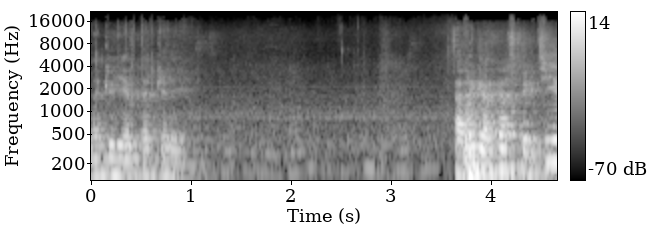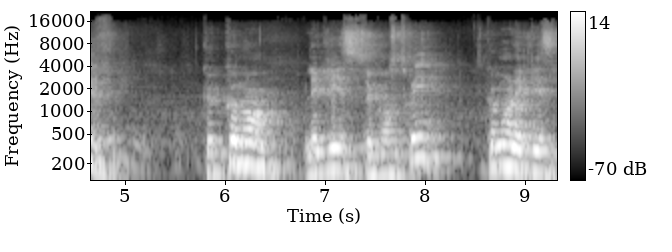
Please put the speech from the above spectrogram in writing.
L'accueillir telle qu'elle est. Avec la perspective que comment l'Église se construit, comment l'Église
